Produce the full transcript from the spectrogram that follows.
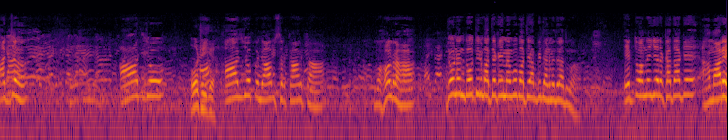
आज जो आज जो वो ठीक है। आज जो पंजाब सरकार का माहौल रहा जो उन्होंने दो तीन बातें कही मैं वो बातें आपके ध्यान में दिला दूँगा। एक तो हमने ये रखा था कि हमारे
